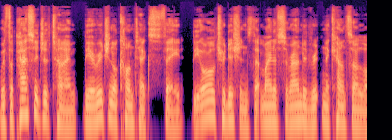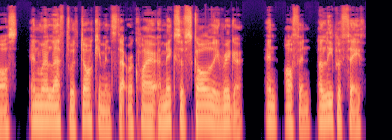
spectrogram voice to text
With the passage of time, the original contexts fade, the oral traditions that might have surrounded written accounts are lost, and we're left with documents that require a mix of scholarly rigor and, often, a leap of faith.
